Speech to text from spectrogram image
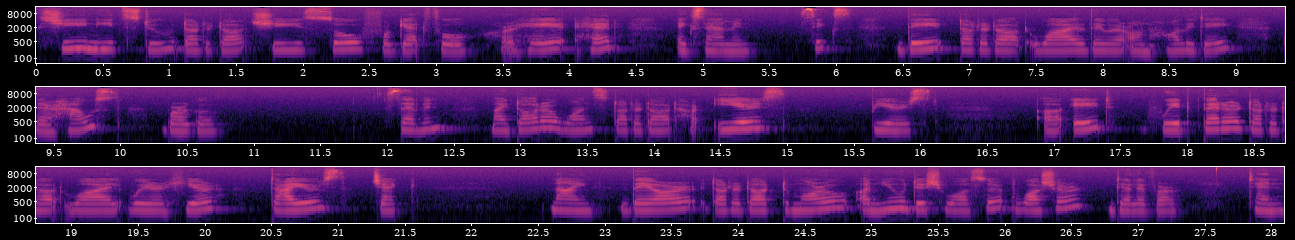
She needs to dot dot dot. She is so forgetful. Her he- head examine. 6. They dot dot dot while they were on holiday. Their house burgle. 7. My daughter wants dot dot dot her ears pierced. Uh, 8. We'd better dot dot dot while we're here. Tires check. 9. They are dot dot dot tomorrow a new dishwasher washer deliver. 10.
